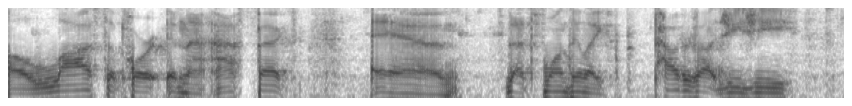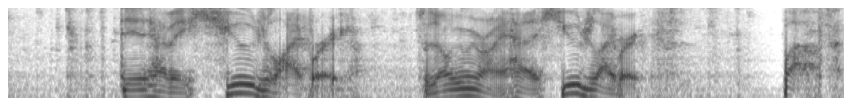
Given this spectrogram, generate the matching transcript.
a lot of support in that aspect. And that's one thing like powder.gg did have a huge library. So don't get me wrong, it had a huge library. But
